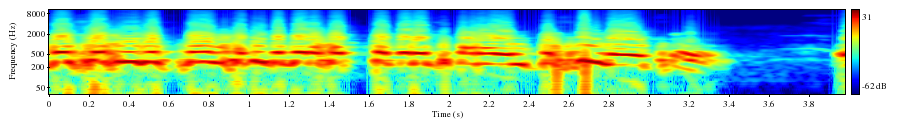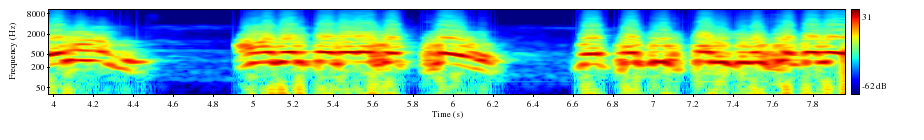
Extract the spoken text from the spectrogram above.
যে শহীদ উসমান হাবিকে যারা হত্যা করেছে, তারা এই দেশেই রয়েছে। এবং আমাদেরকে বলা হচ্ছে যে পঁচিশ তারিখে সকলে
